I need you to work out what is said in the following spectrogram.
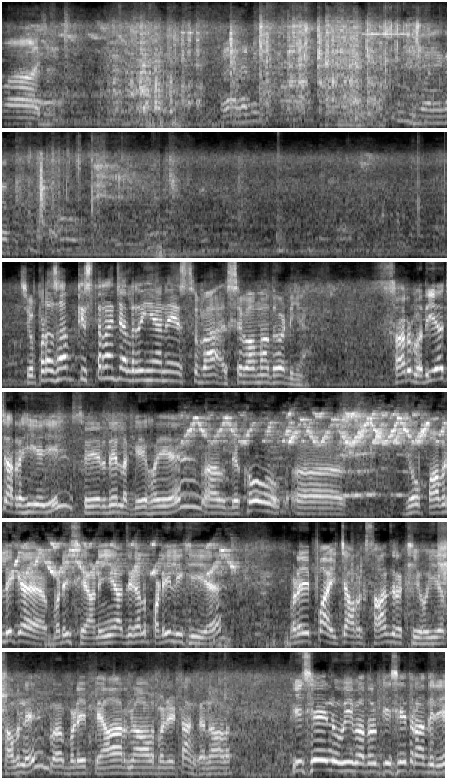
ਵਾਹ ਜੀ। ਚੋਪੜਾ ਸਾਹਿਬ ਕਿਸ ਤਰ੍ਹਾਂ ਚੱਲ ਰਹੀਆਂ ਨੇ ਸੇਵਾ- ਸੇਵਾਵਾਂ ਤੁਹਾਡੀਆਂ? ਸਰ ਵਧੀਆ ਚੱਲ ਰਹੀ ਹੈ ਜੀ। ਸਵੇਰ ਦੇ ਲੱਗੇ ਹੋਏ ਹੈ। ਅਹ ਦੇਖੋ ਅਹ ਜੋ ਪਬਲਿਕ ਹੈ ਬੜੀ ਸਿਆਣੀ ਹੈ। ਅੱਜ ਕੱਲ ਪੜ੍ਹੀ ਲਿਖੀ ਹੈ। ਬੜੇ ਭਾਈਚਾਰਕ ਸਾਂਝ ਰੱਖੀ ਹੋਈ ਹੈ ਸਭ ਨੇ। ਬ- ਬੜੇ ਪਿਆਰ ਨਾਲ ਬੜੇ ਢੰਗ ਨਾਲ। ਕਿਸੇ ਨੂੰ ਵੀ ਮਤਲਬ ਕਿਸੇ ਤਰ੍ਹਾਂ ਦੇ ਨਹੀਂ,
